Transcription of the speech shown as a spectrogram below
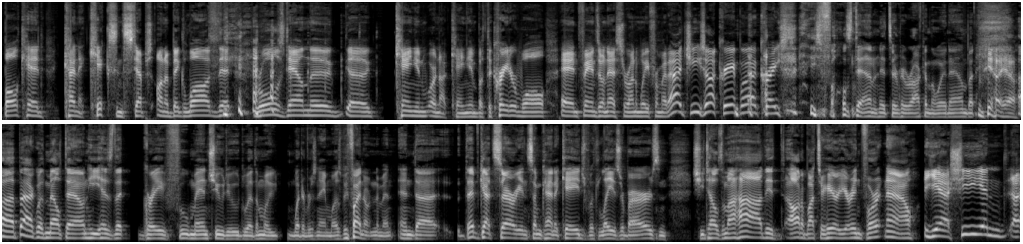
Bulkhead kind of kicks and steps on a big log that rolls down the uh, canyon, or not canyon, but the crater wall, and Fanzone has to run away from it. Ah, jeez, oh, crap, oh, Christ. he falls down and hits every rock on the way down. But Yeah, yeah. Uh, back with Meltdown, he has that gray Fu Manchu dude with him, whatever his name was. We find out in a minute. And uh, they've got Sari in some kind of cage with laser bars, and she tells him, Aha, the Autobots are here. You're in for it now. yeah, she and uh,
